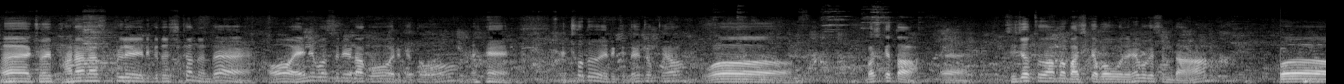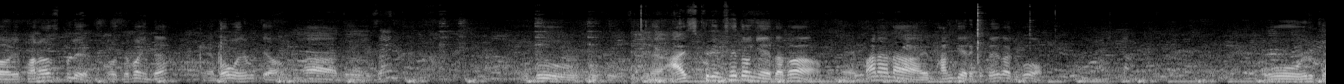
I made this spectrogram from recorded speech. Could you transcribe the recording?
네, 저희 바나나 스플릿 이렇게 또 시켰는데 어 애니버스리라고 이렇게 또 네, 네, 초도 이렇게 또 해줬고요. 와 맛있겠다. 네, 디저트도 한번 맛있게 먹어보도록 해보겠습니다. 와, 이 바나나 스플릿 어, 대박인데? 네, 먹어보도록 해볼게요. 하나, 둘, 셋. 후, 후, 후. 네, 아이스크림 세 덩이에다가 네, 바나나 반 개 이렇게 또 해가지고 오 이렇게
